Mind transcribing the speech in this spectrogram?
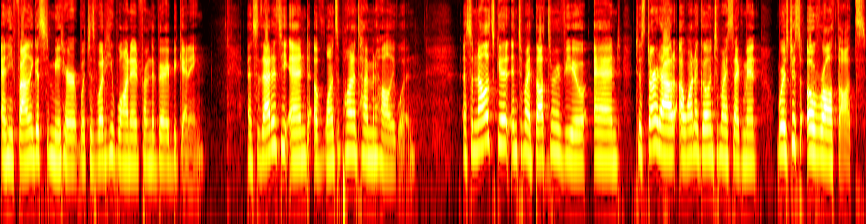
and he finally gets to meet her, which is what he wanted from the very beginning. And so that is the end of Once Upon a Time in Hollywood. And so now let's get into my thoughts and review. And to start out, I want to go into my segment where it's just overall thoughts.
